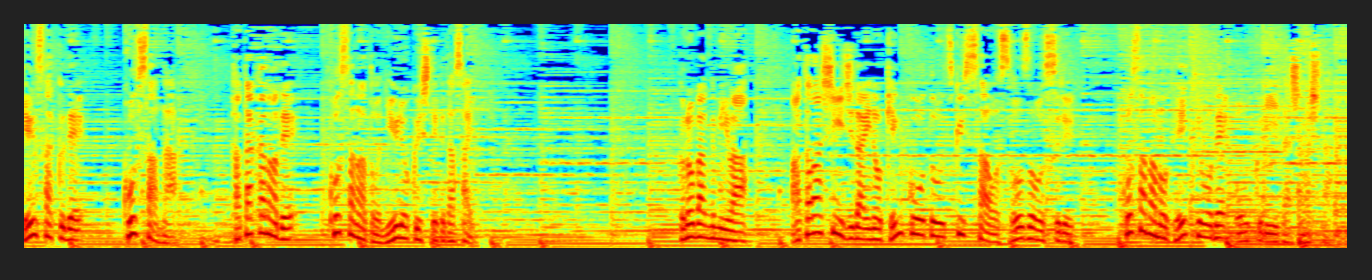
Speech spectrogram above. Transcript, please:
検索でコサナカタカナでコサナと入力してくださいこの番組は新しい時代の健康と美しさを創造するコサナの提供でお送りいたしました。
